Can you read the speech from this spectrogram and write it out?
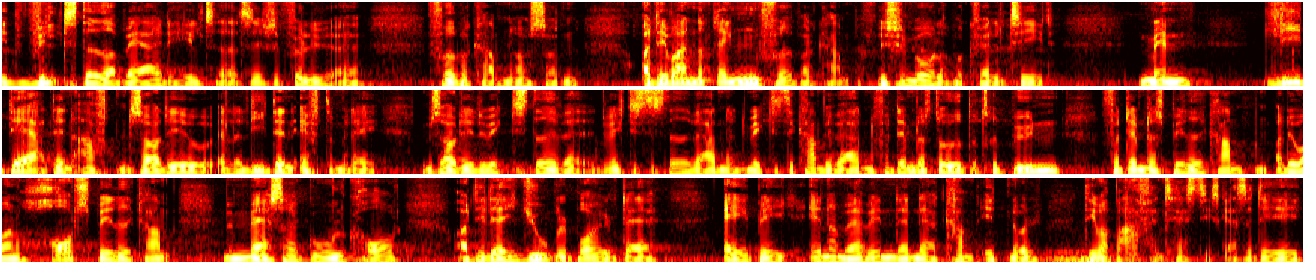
et vildt sted at være i det hele taget. Så selvfølgelig er fodboldkampen også sådan. Og det var en ringe fodboldkamp, hvis vi måler på kvalitet. Men lige der, den aften, så er det jo, eller lige den eftermiddag, men så er det det vigtigste, sted, i det vigtigste sted i verden, og det vigtigste kamp i verden. For dem, der stod ude på tribunen, for dem, der spillede kampen. Og det var en hårdt spillet kamp, med masser af gule kort, og det der jubelbrøl, da AB ender med at vinde den der kamp 1-0. Det var bare fantastisk. Altså det,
